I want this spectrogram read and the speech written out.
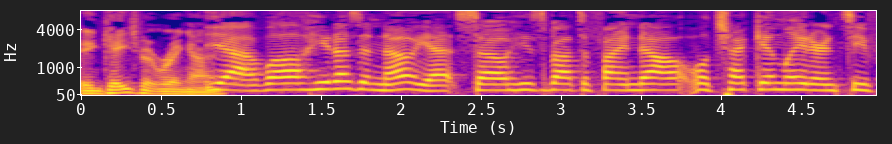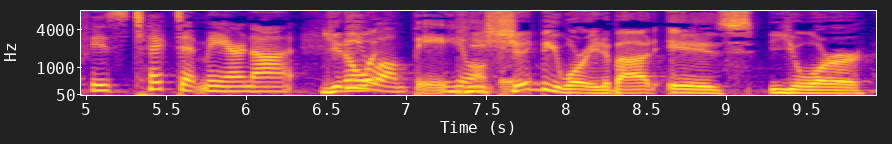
engagement ring on. Yeah, well, he doesn't know yet, so he's about to find out. We'll check in later and see if he's ticked at me or not. You know he what won't be. He, won't be. should be worried about is your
